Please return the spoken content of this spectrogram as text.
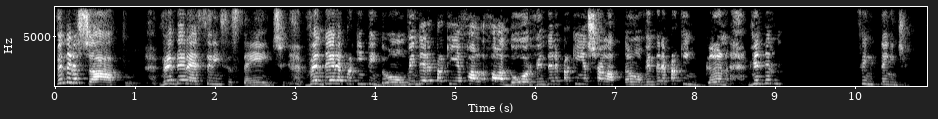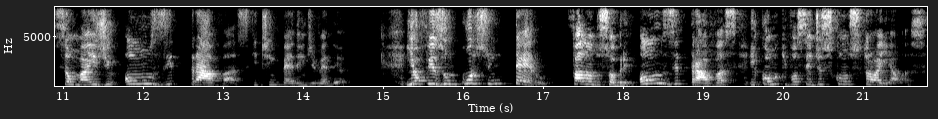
Vender é chato, vender é ser insistente, vender é para quem tem dom, vender é para quem é falador, vender é para quem é charlatão, vender é para quem engana, vender. Você entende? São mais de 11 travas que te impedem de vender. E eu fiz um curso inteiro falando sobre 11 travas e como que você desconstrói elas.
